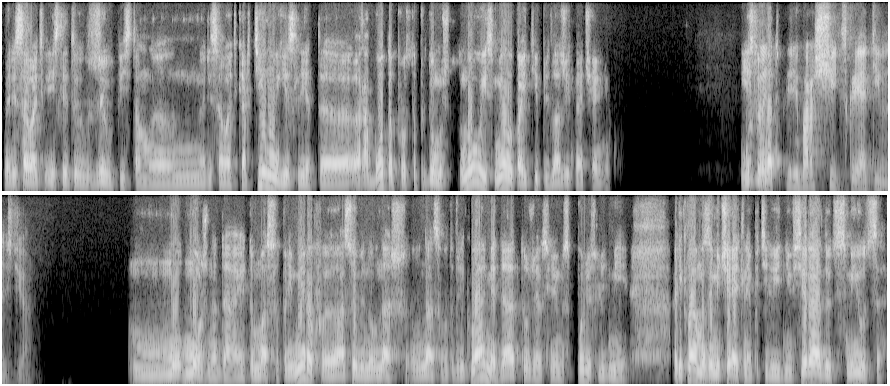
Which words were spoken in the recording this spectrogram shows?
нарисовать, если это живопись, там, э, нарисовать картину, если это работа, просто придумать что-то новое и смело пойти предложить начальнику. Если Можно он... переборщить с креативностью? можно, да, это масса примеров, э, особенно у нас, у нас вот в рекламе, да, тоже я все время спорю с людьми. Реклама замечательная по телевидению, все радуются, смеются.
